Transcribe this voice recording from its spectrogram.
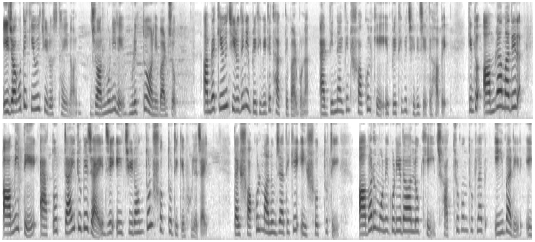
এই জগতে কেউই চিরস্থায়ী নন। জন্ম নিলে মৃত্যু অনিবার্য। আমরা কেউই চিরদিন এই পৃথিবীতে থাকতে পারব না। একদিন না একদিন সকলকে এই পৃথিবী ছেড়ে যেতে হবে। কিন্তু আমরা আমাদের আমিতে এতটাই ডুবে যাই যে এই চিরন্তন সত্যটিকে ভুলে যাই। তাই সকল মানব জাতিকে এই সত্যটি আবারও মনে করিয়ে দেওয়ার লক্ষ্যেই ছাত্রবন্ধু ক্লাব এইবারের এই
